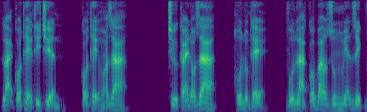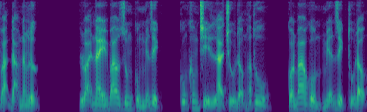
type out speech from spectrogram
lại có thể thi triển, có thể hóa ra. Trừ cái đó ra, hôn đ ộ thể vốn là có bao dung miễn dịch vạn đạo năng lực. Loại này bao dung cùng miễn dịch cũng không chỉ là chủ động hấp thu, còn bao gồm miễn dịch thụ động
